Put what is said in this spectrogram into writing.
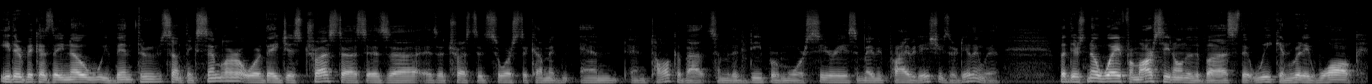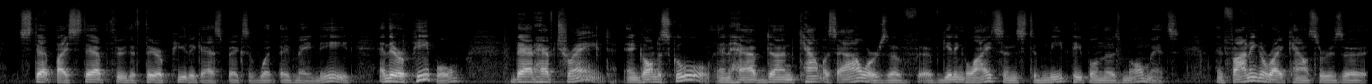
either because they know we've been through something similar or they just trust us as a, as a trusted source to come and, and, and talk about some of the deeper, more serious, and maybe private issues they're dealing with. But there's no way from our seat onto the bus that we can really walk step by step through the therapeutic aspects of what they may need. And there are people that have trained and gone to school and have done countless hours of, of getting licensed to meet people in those moments. And finding a right counselor is, a,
